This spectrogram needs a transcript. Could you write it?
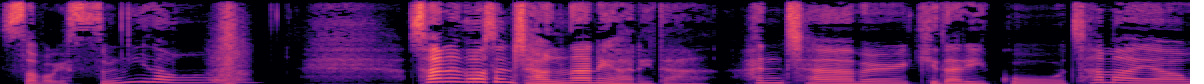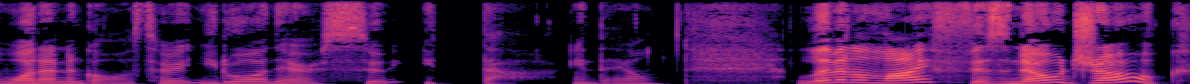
써보겠습니다. 사는 것은 장난이 아니다. 한참을 기다리고 참아야 원하는 것을 이루어낼 수 있다. 인데요. Living a life is no joke.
